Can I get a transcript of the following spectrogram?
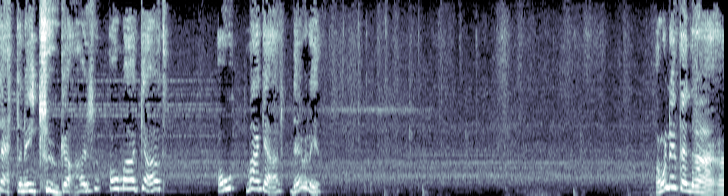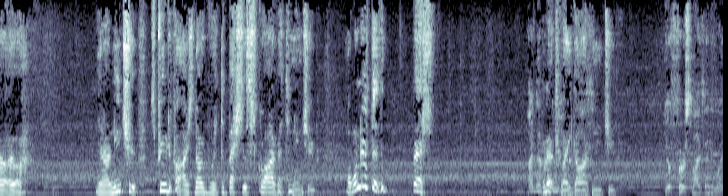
Destiny 2, guys. Oh my god. Oh my god. There it is. I wonder if there's uh, uh, you know, YouTube, PewDiePie is known was the best subscriber to YouTube. I wonder if they're the best I never Let's Play you. guy on YouTube. Your first life, anyway.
